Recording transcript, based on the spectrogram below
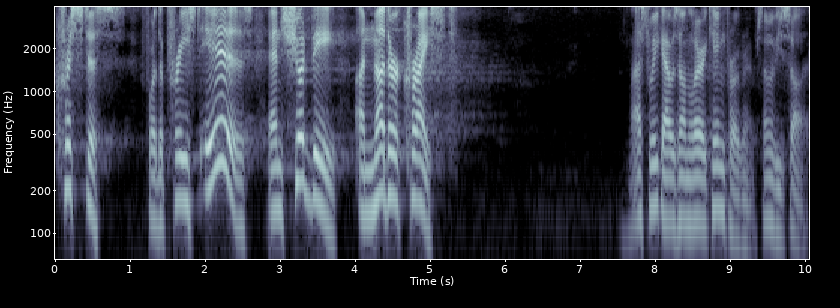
Christus. For the priest is and should be another Christ. Last week I was on the Larry King program. Some of you saw it.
